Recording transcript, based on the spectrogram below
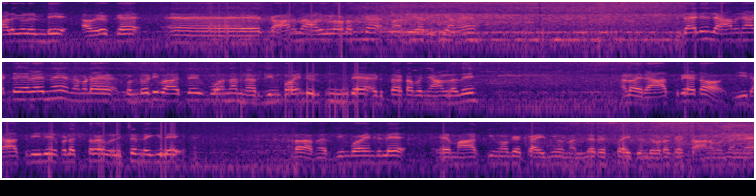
ആളുകളുണ്ട്. അവരൊക്കെ കാണുന്ന ആളുകളോടൊക്കെ നന്ദി അറിയിക്കുകയാണ്. എന്തായാലും രാമനാട്ടുകാരിൽ നിന്ന് നമ്മുടെ കൊണ്ടോട്ടി ഭാഗത്തേക്ക് പോകുന്ന മെർജിംഗ് പോയിന്റ് എടുത്തതിന്റെ അടുത്താട്ടോ അപ്പോൾ ഞാനുള്ളത്. കേട്ടോ രാത്രി കേട്ടോ ഈ രാത്രിയിൽ ഇവിടെ എത്ര വെളിച്ചുണ്ടെങ്കിൽ കേട്ടോ മെർജിംഗ് പോയിന്റിൽ മാർക്കിംഗ് ഒക്കെ കഴിഞ്ഞു. നല്ല രസമായിട്ടുണ്ട് ഇവിടെയൊക്കെ കാണുമ്പോൾ തന്നെ.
